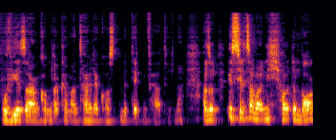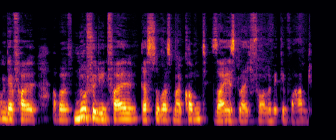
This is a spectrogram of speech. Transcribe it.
wo wir sagen, komm, da können wir einen Teil der Kosten mitdecken, fertig. Ne? Also ist jetzt aber nicht heute Morgen der Fall, aber nur für den Fall, dass sowas mal kommt, sei es gleich vorneweg gewarnt.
